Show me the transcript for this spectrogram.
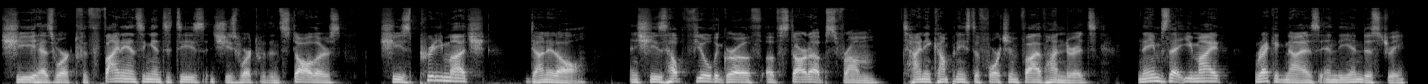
She has worked with financing entities and she's worked with installers. She's pretty much done it all. And she's helped fuel the growth of startups from tiny companies to Fortune 500s names that you might recognize in the industry.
